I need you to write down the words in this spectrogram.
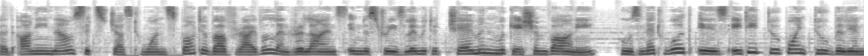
Adani now sits just one spot above rival and Reliance Industries Limited chairman Mukesh Ambani, whose net worth is $82.2 billion.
